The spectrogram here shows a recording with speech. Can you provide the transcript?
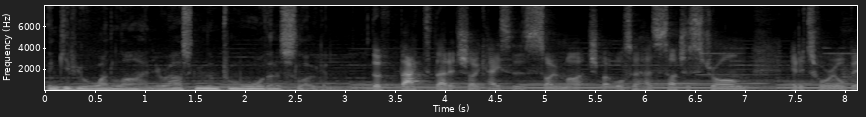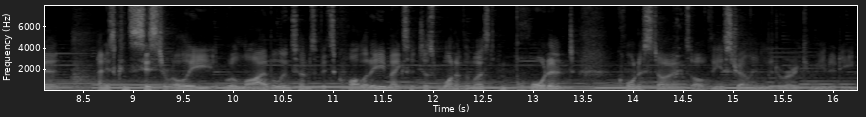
than give you a one line. You're asking them for more than a slogan. The fact that it showcases so much but also has such a strong editorial bent and is consistently reliable in terms of its quality makes it just one of the most important cornerstones of the Australian literary community.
